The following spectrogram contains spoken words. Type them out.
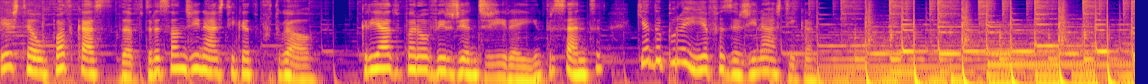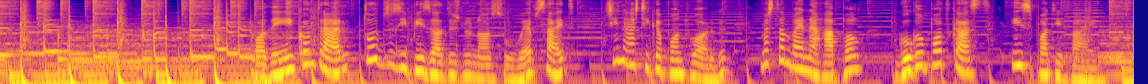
Este é o podcast da Federação de Ginástica de Portugal, criado para ouvir gente gira e interessante que anda por aí a fazer ginástica. Podem encontrar todos os episódios no nosso website ginástica.org, mas também na Apple, Google Podcast e Spotify.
